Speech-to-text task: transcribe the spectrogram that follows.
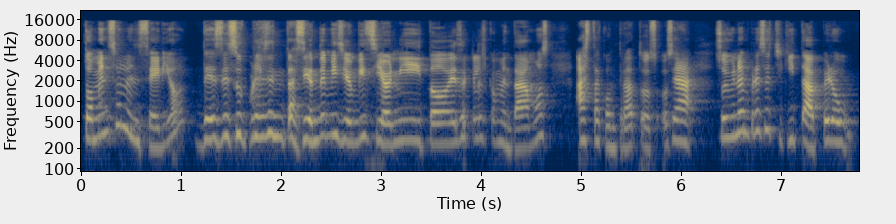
Tómenselo en serio, desde su presentación de misión, visión y todo eso que les comentábamos, hasta contratos. O sea, soy una empresa chiquita, pero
